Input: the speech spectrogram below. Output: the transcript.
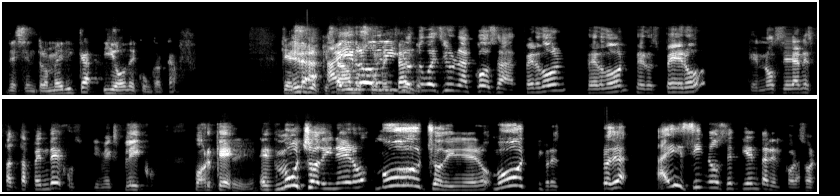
de Centroamérica y o de CONCACAF. Que Mira, es lo que ahí, Rodri, yo te voy a decir una cosa. Perdón, perdón, pero espero que no sean espantapendejos. Y me explico. Porque Sí. es mucho dinero, mucho dinero, mucho. O sea, ahí sí no se tientan el corazón.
